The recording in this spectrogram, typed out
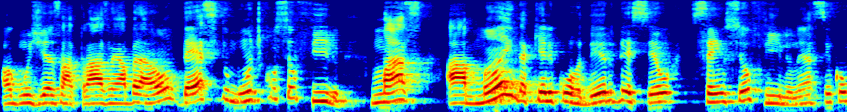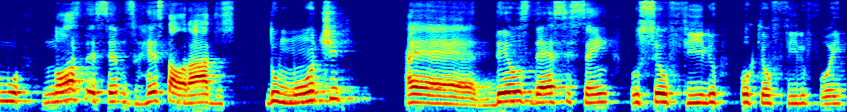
alguns dias atrás, né? Abraão desce do monte com seu filho, mas a mãe daquele cordeiro desceu sem o seu filho, né? Assim como nós descemos restaurados do monte, é, Deus desce sem o seu filho, porque o filho foi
